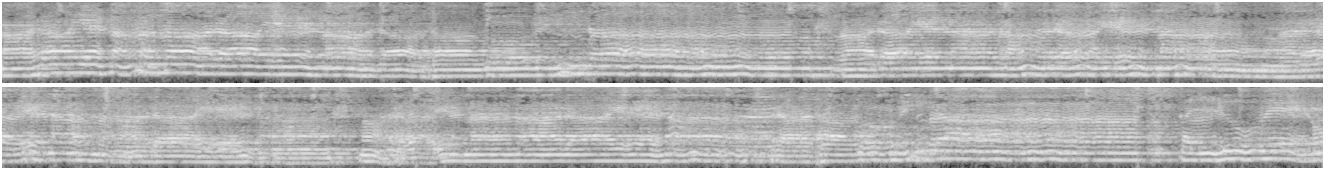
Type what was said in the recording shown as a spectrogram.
നാരായണ നാരായണ രാധാ ഗോവിന്ദ. നാരായണ നാരായണ നാരായണ നാരായണ നാരായണ നാരായണ രാധാ ഗോവിന്ദ. കല്ലു വേണോ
